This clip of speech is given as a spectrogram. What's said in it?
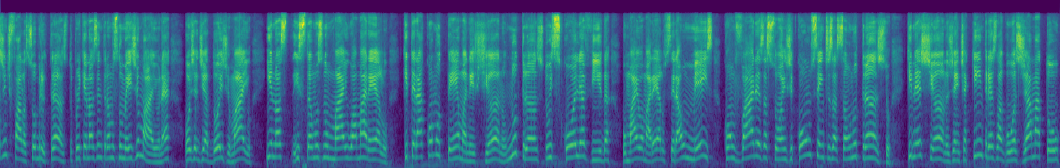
A gente fala sobre o trânsito porque nós entramos no mês de maio, né? Hoje é dia 2 de maio e nós estamos no Maio Amarelo, que terá como tema neste ano, no trânsito, Escolha Vida. O Maio Amarelo será um mês com várias ações de conscientização no trânsito, que neste ano, gente, aqui em Três Lagoas já matou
